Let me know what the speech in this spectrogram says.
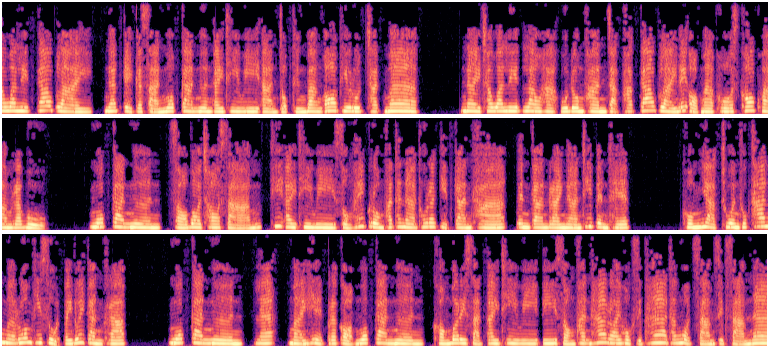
ชวลิตก้าวไกล งัดเอกสารงบการเงินไอทีวีอ่านจบถึงบางอ้อพิรุษชัดมาก นายชวลิตเลาหะอุดมพันธ์จากพักก้าวไกลได้ออกมาโพสต์ข้อความระบุ งบการเงิน สบช 3 ที่ไอทีวีส่งให้กรมพัฒนาธุรกิจการค้า เป็นการรายงานที่เป็นเท็จ ผมอยากชวนทุกท่านมาร่วมพิสูจน์ไปด้วยกันครับ งบการเงิน และหมายเหตุประกอบงบการเงิน ของบริษัทไอทีวีปี 2565 ทั้งหมด 33 หน้า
